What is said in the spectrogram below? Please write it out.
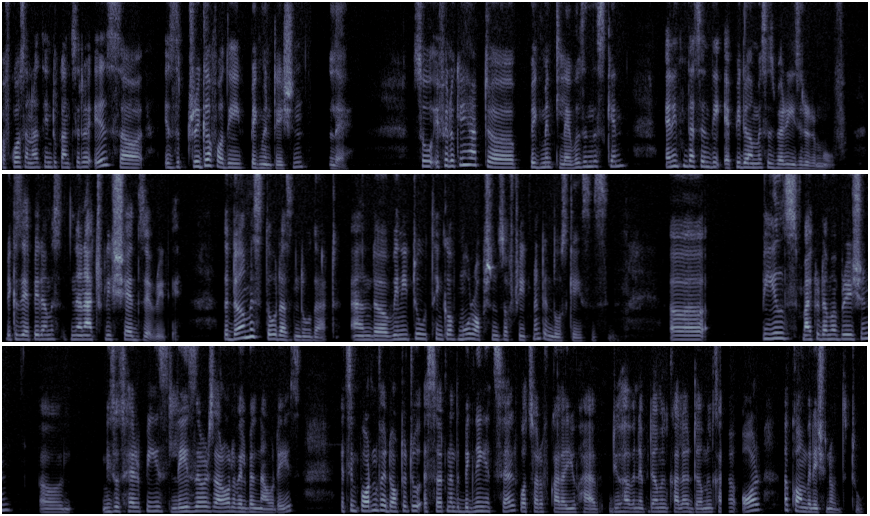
Of course, another thing to consider is, uh, is the trigger for the pigmentation there. So, if you're looking at pigment levels in the skin, anything that's in the epidermis is very easy to remove because the epidermis naturally sheds every day. The dermis though doesn't do that and uh, we need to think of more options of treatment in those cases. Uh, peels, microdermabrasion, uh, mesotherapies, lasers are all available nowadays. It's important for a doctor to ascertain at the beginning itself what sort of color you have. Do you have an epidermal color, dermal color or a combination of the two.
